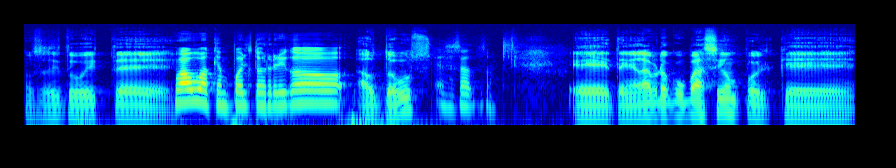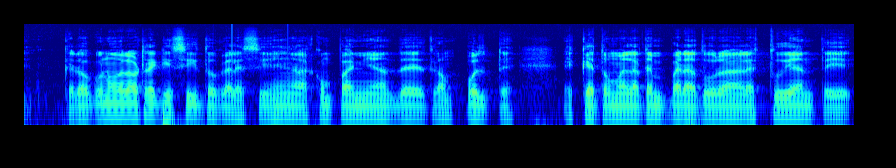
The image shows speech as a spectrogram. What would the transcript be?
no sé si tuviste Guagua, que en Puerto Rico... autobús, Exacto. eh, tenía la preocupación porque creo que uno de los requisitos que le exigen a las compañías de transporte es que tomen la temperatura del estudiante y,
